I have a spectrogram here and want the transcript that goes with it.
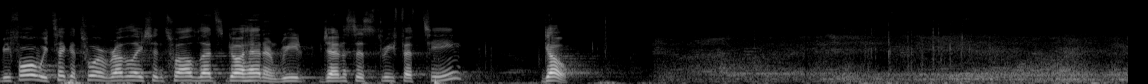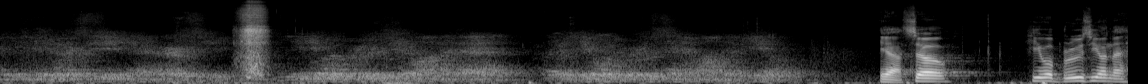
before we take a tour of Revelation 12, let's go ahead and read Genesis 3:15. Go. Yeah, so he will bruise you on the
